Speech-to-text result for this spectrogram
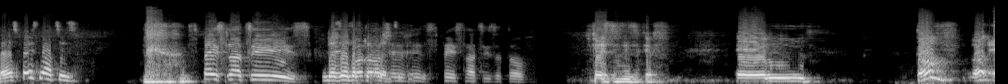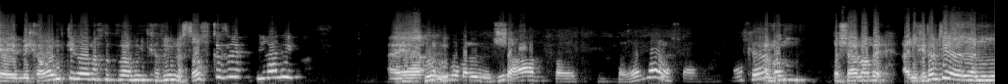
ו space Nazis, space Nazis! לזה דווקא רציתי. space Nazis זה טוב. פייסטי זה כיף. אמ, טוב, לא, אה, בעיקרון כאילו אנחנו כבר מתקרבים לסוף כזה, נראה לי. היה- אבל שעה שעה. כן. עברנו את השעה בהרבה. אני כתבתי לנו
